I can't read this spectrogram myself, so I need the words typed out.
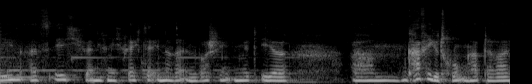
Gesehen, als ich, wenn ich mich recht erinnere, in Washington mit ihr ähm, Kaffee getrunken habe. Da war,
